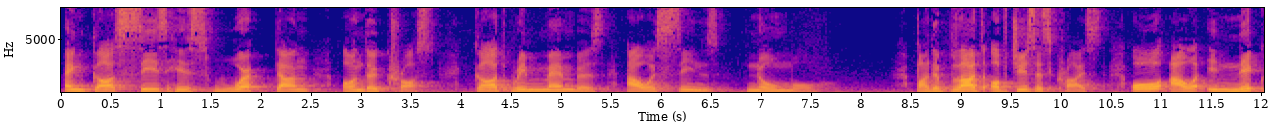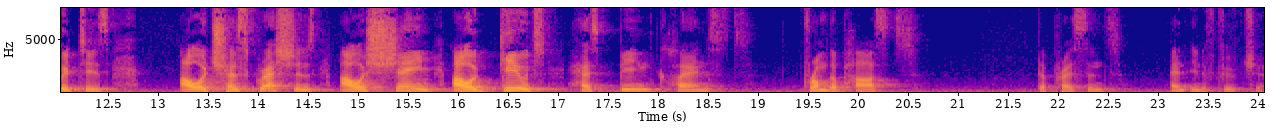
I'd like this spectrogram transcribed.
and God sees his work done on the cross, God remembers our sins no more. By the blood of Jesus Christ, all our iniquities, our transgressions, our shame, our guilt has been cleansed from the past, the present, and in the future.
